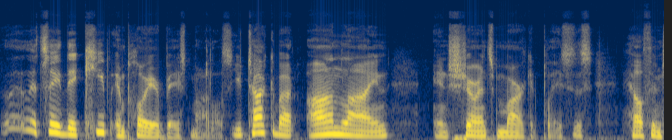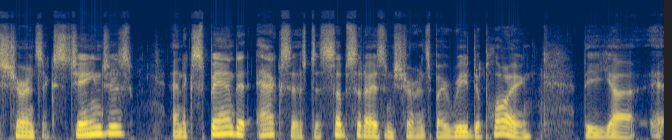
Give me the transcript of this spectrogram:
Absolutely. let's say they keep employer based models. You talk about online insurance marketplaces, health insurance exchanges, and expanded access to subsidized insurance by redeploying the uh, uh,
